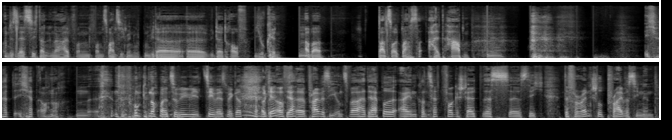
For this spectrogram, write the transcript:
und es lässt sich dann innerhalb von, von 20 Minuten wieder, äh, wieder drauf jucken. Mhm. Aber da sollte man es halt haben. Ja. Ich hätte, ich hätte auch noch einen, einen Punkt nochmal zu WWC, weil es mir gerade Okay, auf ja. äh, Privacy. Und zwar hat Ja. Apple ein Konzept vorgestellt, das äh, sich Differential Privacy nennt.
